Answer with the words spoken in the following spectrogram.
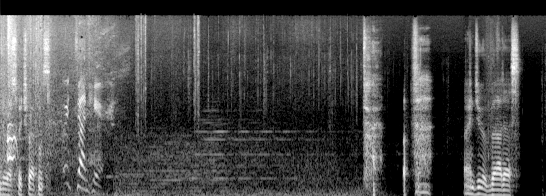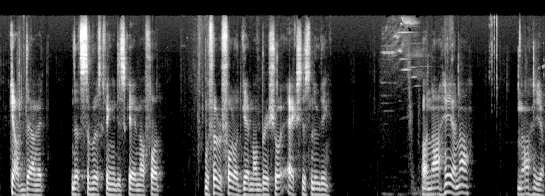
How do I switch weapons? We're done here. Ain't you a badass? God damn it. That's the worst thing in this game. I thought with every Fallout game I'm pretty sure X is looting. Oh not here, no. Not here.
